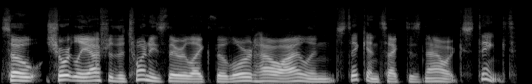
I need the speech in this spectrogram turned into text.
So shortly after the 20s, they were like, the Lord Howe Island stick insect is now extinct.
